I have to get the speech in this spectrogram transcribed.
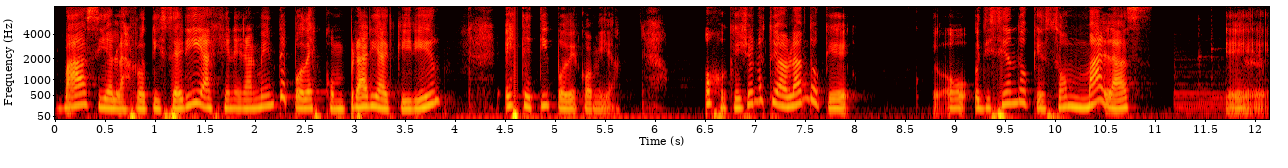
Vas y en las roticerías generalmente podés comprar y adquirir este tipo de comida. Ojo, que yo no estoy hablando que o diciendo que son malas eh,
